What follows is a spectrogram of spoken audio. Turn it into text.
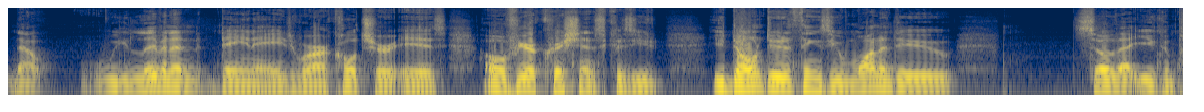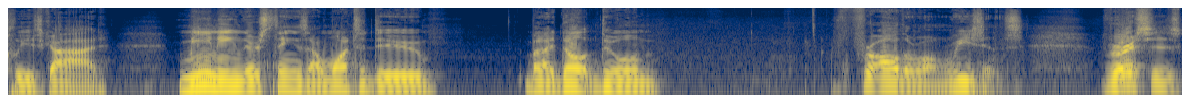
Now, we live in a day and age where our culture is, oh, if you're a Christian, it's because you you don't do the things you want to do so that you can please God. Meaning, there's things I want to do, but I don't do them for all the wrong reasons. Versus,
